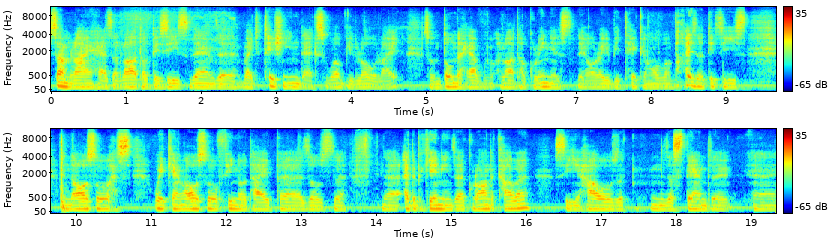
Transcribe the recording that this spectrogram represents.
some line has a lot of disease then the vegetation index will be low right? So don't have a lot of greenness. They already be taken over by the disease. And also we can also phenotype uh, those uh, uh, at the beginning the ground cover see how the the stand uh, uh,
